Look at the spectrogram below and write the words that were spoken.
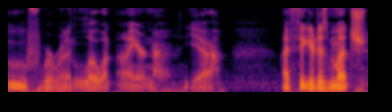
Oof, we're running low on iron. Yeah, I figured as much.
